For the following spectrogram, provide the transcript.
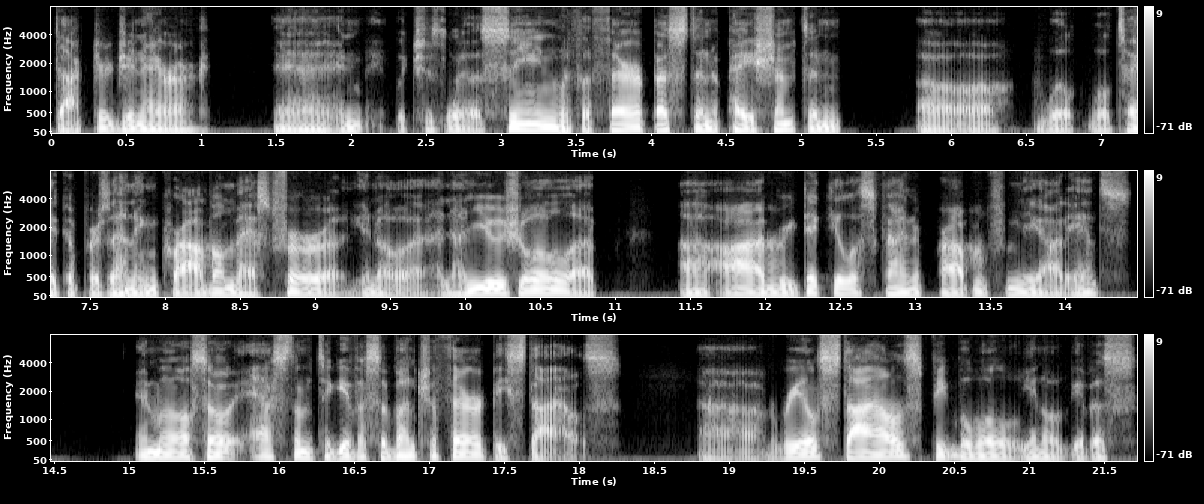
Doctor Generic, and which is a scene with a therapist and a patient, and uh, we'll we'll take a presenting problem, ask for a, you know an unusual, uh, uh, odd, ridiculous kind of problem from the audience, and we'll also ask them to give us a bunch of therapy styles, uh, real styles. People will you know give us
